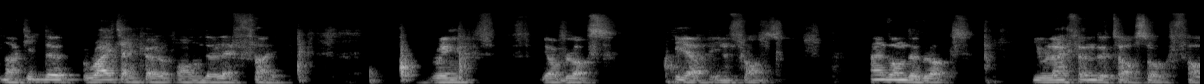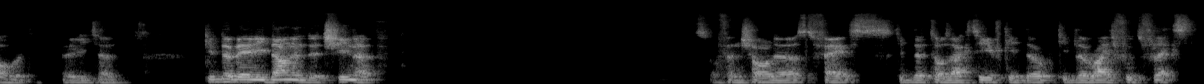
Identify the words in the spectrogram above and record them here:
Now keep the right ankle on the left thigh. Bring your blocks here in front. Hands on the blocks. You lengthen the torso forward a little. Keep the belly down and the chin up. Soften shoulders, face, keep the toes active, keep the, keep the right foot flexed.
